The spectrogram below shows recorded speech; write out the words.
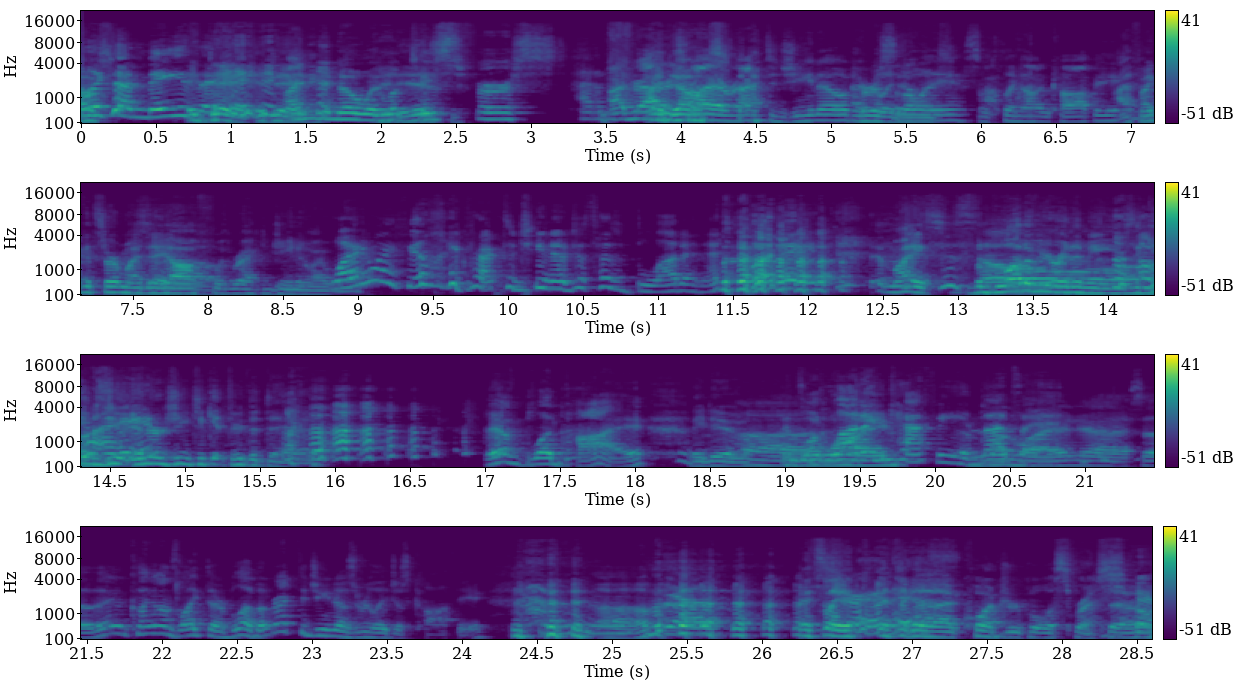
allowed. it looked amazing. It did, it did. I need to know what It it looked tasty. first. I don't I'd rather I don't. try a Raktajino I really personally. don't. some Klingon coffee. if I could start my day So- off with Raktajino, I would. Why do I feel like Raktajino just has blood in it? Like, it might. it's just- The blood of your enemies. It gives you energy to get through the day. They have blood pie They do. Uh, and blood, blood wine. and caffeine. and that's wine. it. Yeah, so they, Klingons like their blood, but Raktajino is really just coffee. Mhm. Um, Yeah. It's like Sure it it's like is. a quadruple espresso. Sure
